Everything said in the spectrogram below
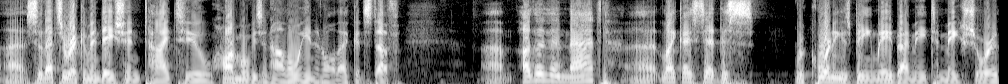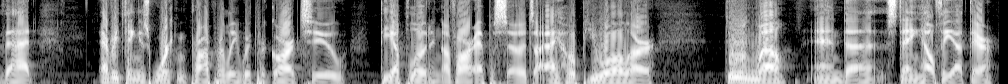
Uh, so that's a recommendation tied to horror movies and Halloween and all that good stuff. Um, other than that, uh, like I said, this recording is being made by me to make sure that everything is working properly with regard to the uploading of our episodes. I hope you all are doing well and uh, staying healthy out there.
